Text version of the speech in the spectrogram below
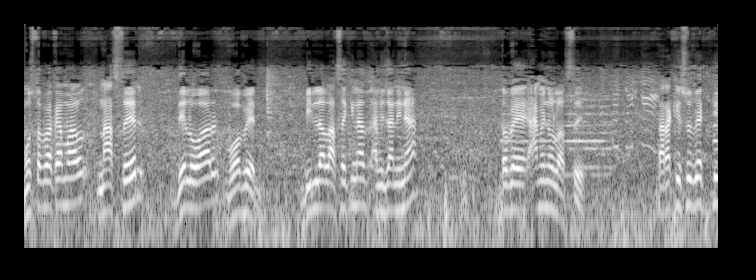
মোস্তফা কামাল, নাসের, দেলোয়ার, ভবেন, বিল্লাল আছে কিনা আমি জানি না, তবে আমিনুল আছে। তারা কিছু ব্যক্তি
